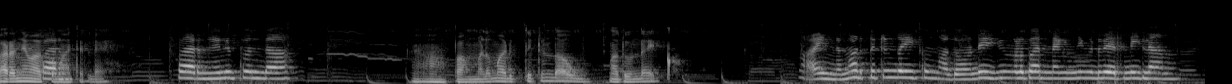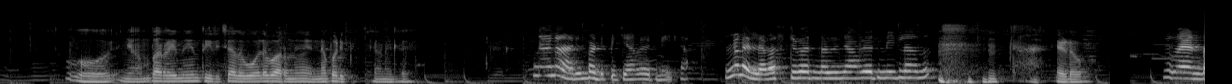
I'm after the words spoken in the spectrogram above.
പറഞ്ഞ വാക്ക് മാറ്റല്ലേ? പറഞ്ഞതിനിപ്പോ എന്താ? ആ അപ്പൊ നമ്മൾ മടുത്തിട്ടുണ്ടാവും. അതുകൊണ്ടായിരിക്കും. ആ ഇന്നെ മടുത്തിട്ടുണ്ടായിരിക്കും. അതുകൊണ്ടായിരിക്കും നിങ്ങൾ പറഞ്ഞെങ്കിൽ ഇങ്ങോട്ട് വരണില്ല. ഓ ഞാൻ പറയുന്നതിന് തിരിച്ച് അതുപോലെ പറഞ്ഞു. എന്നെ പഠിപ്പിക്കുകയാണല്ലേ? ഞാൻ ആരും പഠിപ്പിക്കാൻ വരുന്നില്ല നിങ്ങളല്ല ഫസ്റ്റ് പറഞ്ഞത് ഞാൻ വരുന്നില്ലാന്ന് എടോ. വേണ്ട.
